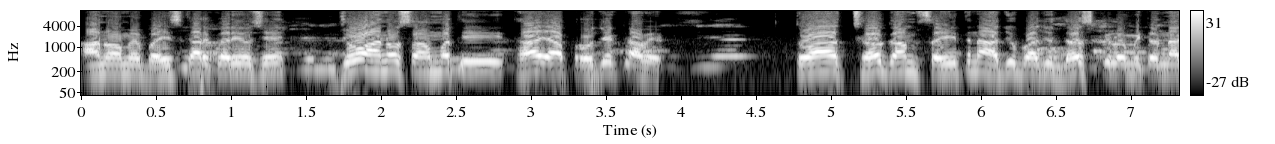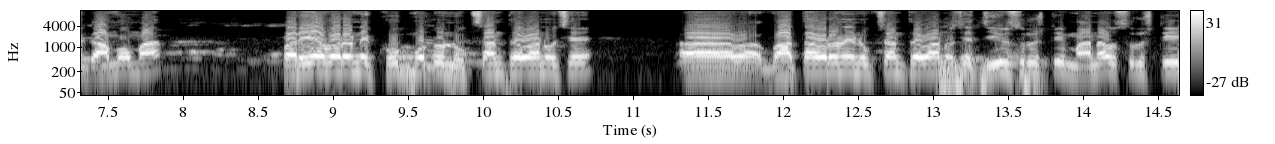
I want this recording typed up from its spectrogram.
આનો અમે બહિષ્કાર કર્યો છે. જો આનો સહમતિ થાય, આ પ્રોજેક્ટ આવે તો આ છ ગામ સહિતના આજુબાજુ દસ કિલોમીટરના ગામોમાં પર્યાવરણને ખૂબ મોટું નુકસાન થવાનું છે. વાતાવરણને નુકસાન થવાનું છે, જીવસૃષ્ટિ માનવ સૃષ્ટિ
